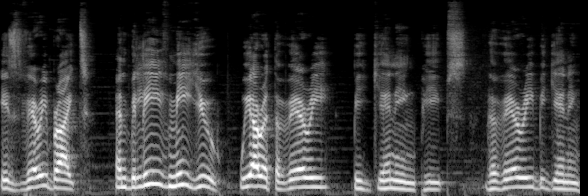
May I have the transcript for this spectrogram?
is very bright. And believe me, you, we are at the very beginning, peeps. The very beginning.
